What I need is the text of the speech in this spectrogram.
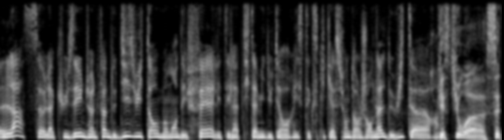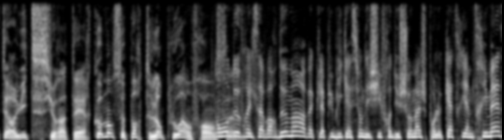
LAS, l'accusée, une jeune femme de 18 ans au moment des faits. Elle était la petite amie du terroriste. Explication dans le journal de 8 heures. Question à 7h08 sur Inter. Comment se porte l'emploi en France? On devrait le savoir demain avec la publication des chiffres du chômage pour le quatrième trimestre,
